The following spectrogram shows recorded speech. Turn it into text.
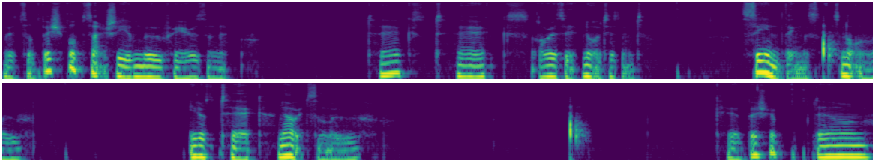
Wait, so bishop up's actually a move here, isn't it? Takes, takes, or is it? No, it isn't. Seeing things, it's not a move. You just take, now it's a move. Okay, bishop down.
